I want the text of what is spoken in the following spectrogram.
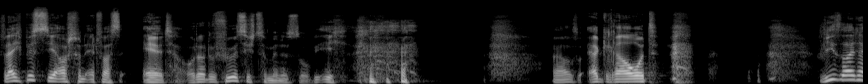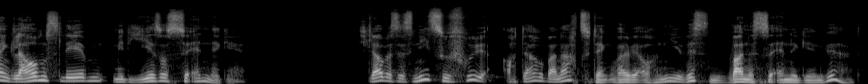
Vielleicht bist du ja auch schon etwas älter oder du fühlst dich zumindest so wie ich. ja, so ergraut. Wie soll dein Glaubensleben mit Jesus zu Ende gehen? Ich glaube, es ist nie zu früh, auch darüber nachzudenken, weil wir auch nie wissen, wann es zu Ende gehen wird.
